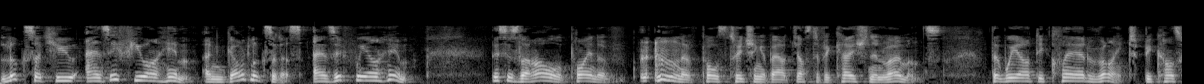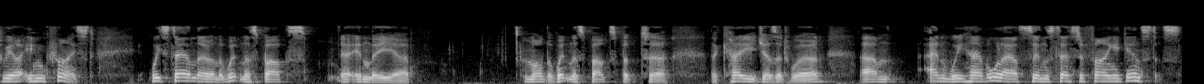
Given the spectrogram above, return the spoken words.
looks at you as if you are him, and God looks at us as if we are him. This is the whole point of, of Paul's teaching about justification in Romans that we are declared right because we are in Christ. We stand there in the witness box, uh, in the, uh, not the witness box, but uh, the cage, as it were, um, and we have all our sins testifying against us.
